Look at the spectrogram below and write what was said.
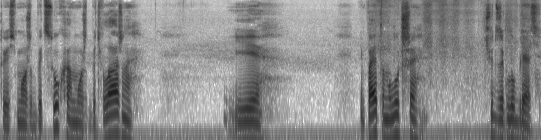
то есть может быть сухо, может быть влажно, и, и поэтому лучше чуть заглублять.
